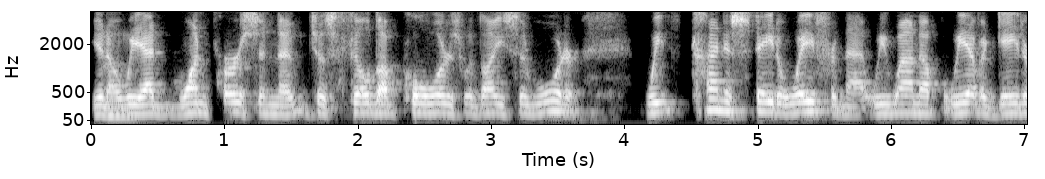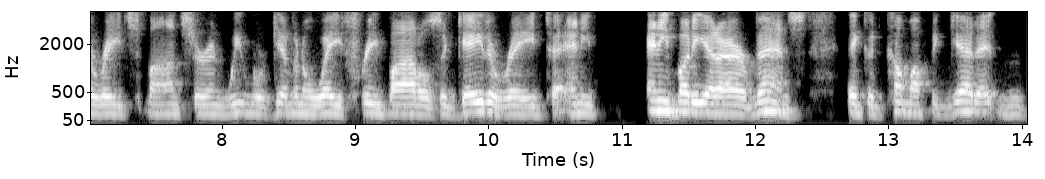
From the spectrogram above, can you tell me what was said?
You know, mm-hmm. we had one person that just filled up coolers with ice and water. We've kind of stayed away from that. We wound up, we have a Gatorade sponsor, and we were giving away free bottles of Gatorade to any anybody at our events. They could come up and get it. And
